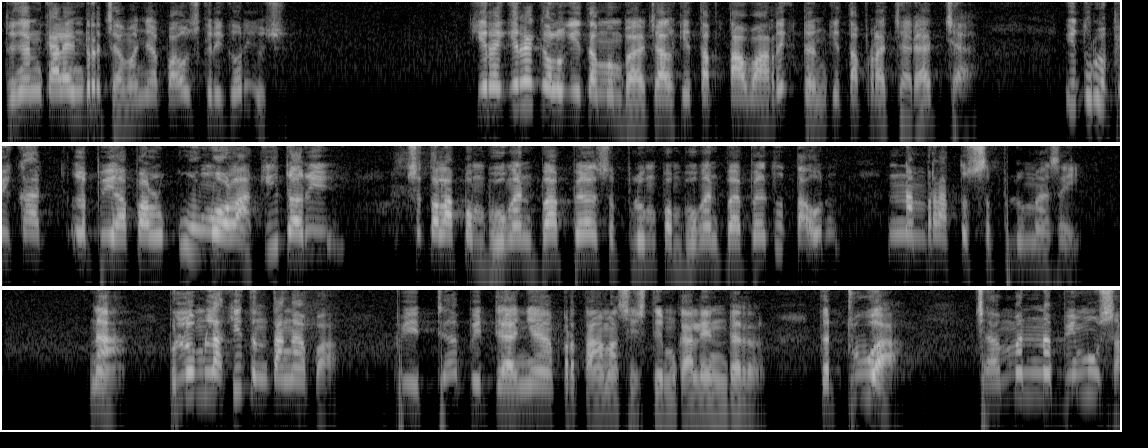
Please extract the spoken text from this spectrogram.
dengan kalender zamannya Paus Gregorius. Kira-kira kalau kita membaca Alkitab Tawarik dan kitab Raja-Raja, itu lebih lebih apa kuno lagi dari setelah pembuangan Babel, sebelum pembuangan Babel itu tahun 600 sebelum Masehi. Nah, belum lagi tentang apa? Beda-bedanya pertama sistem kalender, kedua zaman Nabi Musa,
